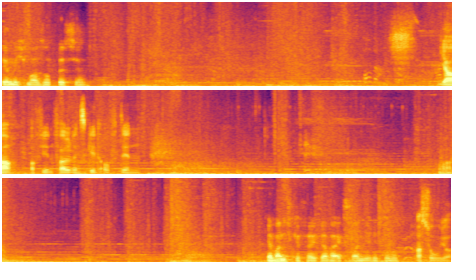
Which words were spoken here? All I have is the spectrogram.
Geh mich mal so ein bisschen. Ja, auf jeden Fall, wenn es geht, auf den. Boah. Der war nicht gefaked, der war extra in die Richtung. Ach so, ja.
